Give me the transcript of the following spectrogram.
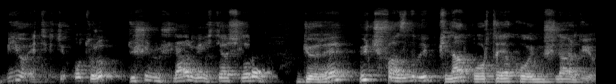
biyoetikçi oturup düşünmüşler ve ihtiyaçlara göre 3 fazlı bir plan ortaya koymuşlar diyor.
